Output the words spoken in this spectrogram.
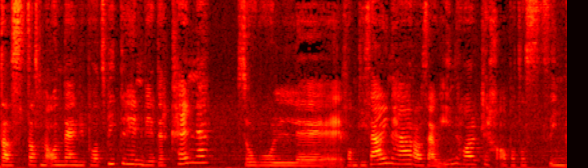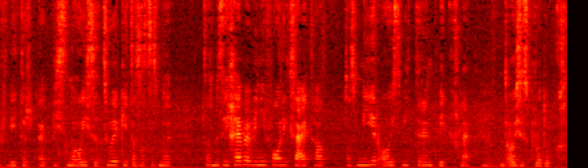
dass, dass man Online-Reports weiterhin wird erkennen sowohl äh, vom Design her als auch inhaltlich, aber dass es immer wieder etwas Neues dazu gibt, also dass man dass man sich eben, wie ich vorhin gesagt habe, dass wir uns weiterentwickeln mhm. und unser Produkt.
